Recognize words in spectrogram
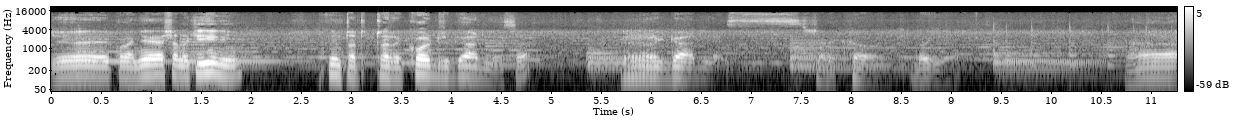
yeah, kunanyesha lakini lakini tuta- tutarecord regardless eh? regardless. Tutarecord ndo hiyo. Ah,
